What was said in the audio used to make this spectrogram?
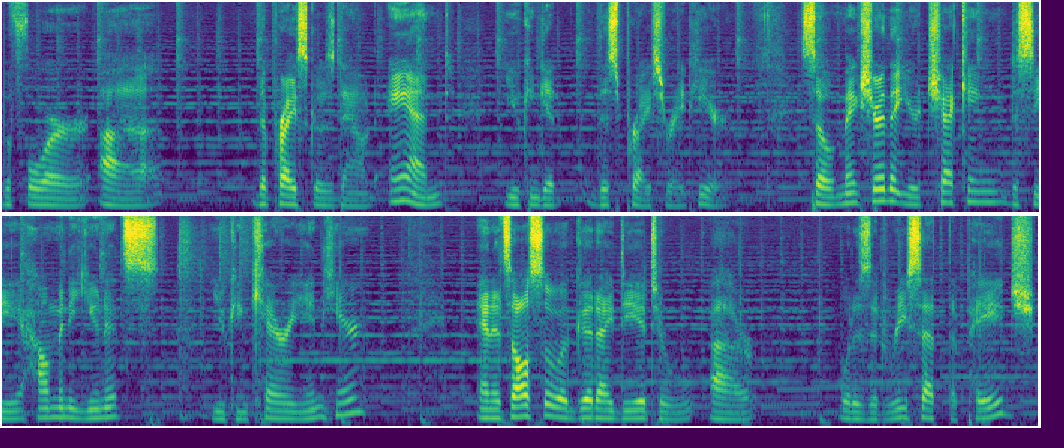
before uh, the price goes down. And you can get this price right here. So make sure that you're checking to see how many units you can carry in here. And it's also a good idea to, uh, what is it, reset the page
